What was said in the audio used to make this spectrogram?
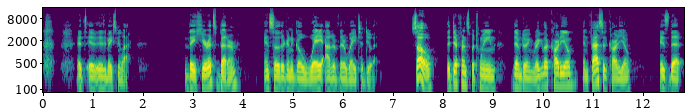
it, it, it makes me laugh. They hear it's better, and so they're going to go way out of their way to do it. So, the difference between them doing regular cardio and fasted cardio is that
